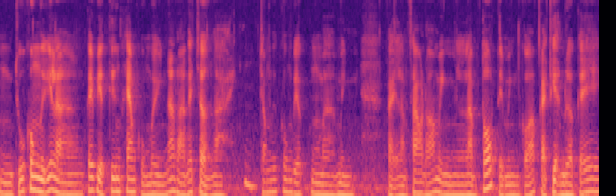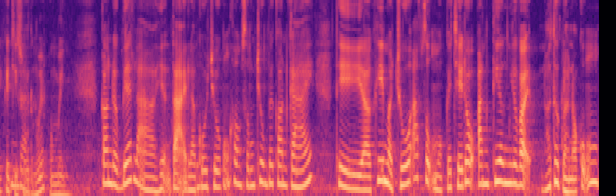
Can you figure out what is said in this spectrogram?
um, chú không nghĩ là cái việc kiêng khem của mình nó là cái trở ngại ừ. trong cái công việc mà mình phải làm sao đó mình làm tốt để mình có cải thiện được cái cái chỉ số dạ. đường huyết của mình? Con được biết là hiện tại là cô chú cũng không sống chung với con cái. Thì à, khi mà chú áp dụng một cái chế độ ăn kiêng như vậy nói thực là nó cũng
